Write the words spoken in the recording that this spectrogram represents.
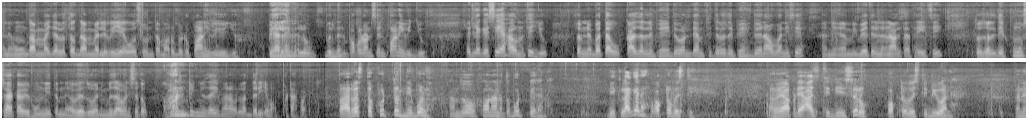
અને હું ગામમાં જાલો તો ગામમાં લઈ આવ્યો છું ને તમારું બેટું પાણી વીયું ગયું. પહેલે વહેલું બંધન પકડવાનું છે ને પાણી વી ગયું. એટલે કે છે હાવ નથી ગયું. તમને બતાવું કાજલને ભેંસ દેવાનો ટાઈમ થઈ ગયો તો ભેંસ દોઈને આવવાની છે. અને અમે બે ત્રણ હાલતા થઈ છે તો જલ્દી હું શાક આવી હું નહીં તમને હવે જોવાની મજા આવવાની છે. તો કન્ટિન્યુ જાય મારા ઓલા દરિયામાં ફટાફટ. પણ આ રસ્તો ખૂટતો જ નહીં બોલો. આમ જો ફોન આનો તો બૂટ પહેરા બીક લાગે ને ઓક્ટોબસથી હવે આપણે આજથી દી શરૂ, ઓક્ટોબરથી બીવાના. અને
